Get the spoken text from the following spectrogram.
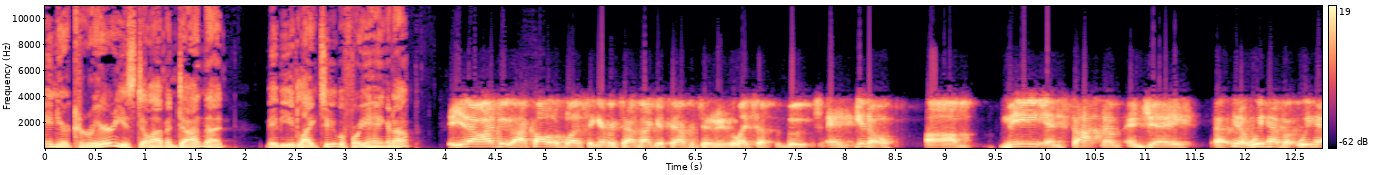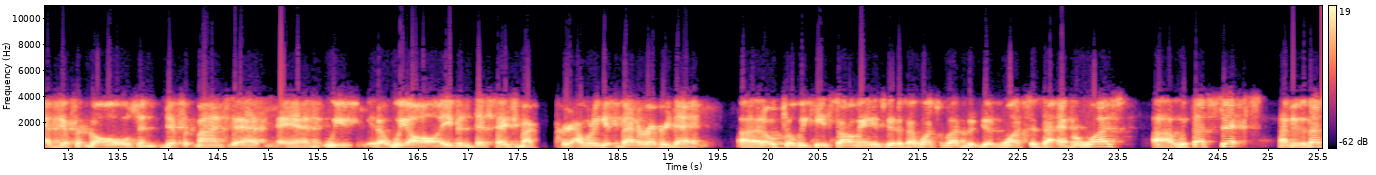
in your career you still haven't done that maybe you'd like to before you hang it up? You know, I do. I call it a blessing every time I get the opportunity to lace up the boots. And you know, um, me and Satnam and Jay, uh, you know, we have a, we have different goals and different mindsets, and we, you know, we all, even at this stage of my career, I want to get better every day. Uh, that old Toby Keith song ain't as good as I once was, but good once as I ever was. Uh, with us six, I mean, with us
